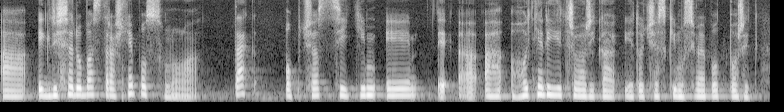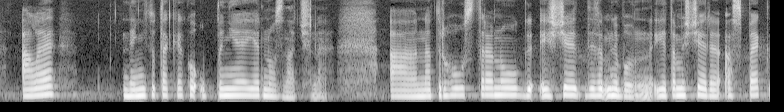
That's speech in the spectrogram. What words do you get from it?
A i když se doba strašně posunula, tak občas cítím i, a, a hodně lidí třeba říká, je to český, musíme podpořit. Ale není to tak jako úplně jednoznačné. A na druhou stranu ještě, nebo je tam ještě jeden aspekt,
